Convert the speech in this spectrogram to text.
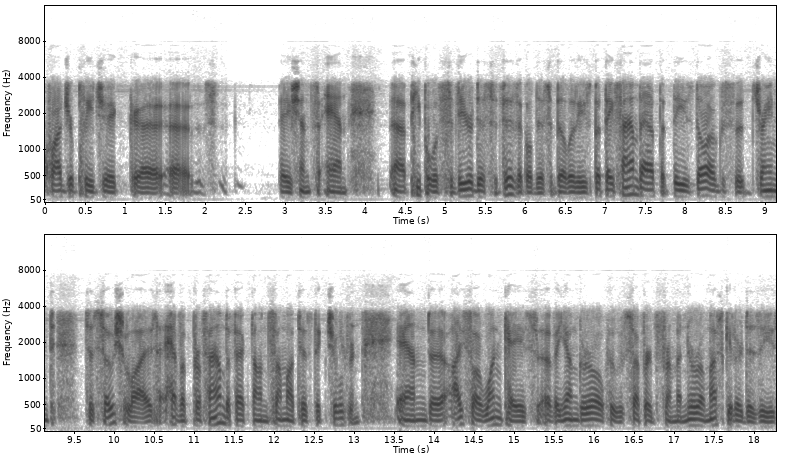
quadriplegic uh, uh, patients and uh, people with severe dis- physical disabilities, but they found out that these dogs uh, trained to socialize have a profound effect on some autistic children. And uh, I saw one case of a young girl who suffered from a neuromuscular disease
